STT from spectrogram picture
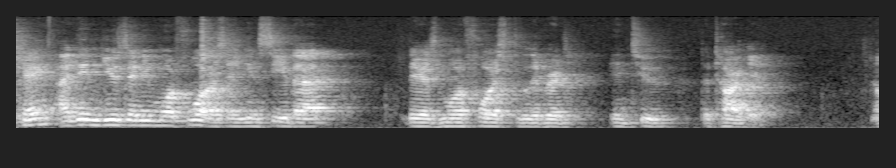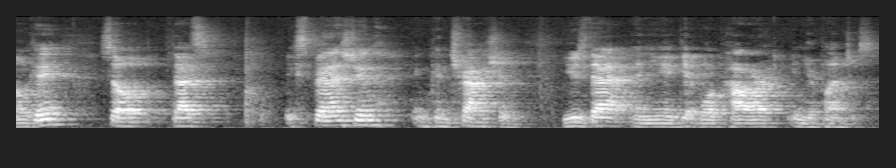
Okay, I didn't use any more force and you can see that there's more force delivered into the target. Okay, so that's expansion and contraction. Use that and you can get more power in your punches.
